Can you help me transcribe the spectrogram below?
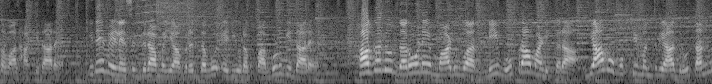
ಸವಾಲ್ ಹಾಕಿದ್ದಾರೆ. ಇದೇ ವೇಳೆ ಸಿದ್ದರಾಮಯ್ಯ ವಿರುದ್ಧವೂ ಯಡಿಯೂರಪ್ಪ ಗುಡುಗಿದ್ದಾರೆ. ಹಗಲು ದರೋಡೆ ಮಾಡುವ ನೀವು ಪ್ರಾಮಾಣಿಕರ. ಯಾವ ಮುಖ್ಯಮಂತ್ರಿ ಆದರೂ ತನ್ನ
